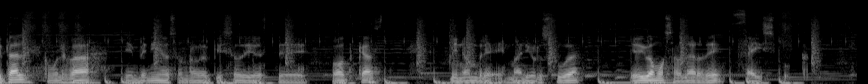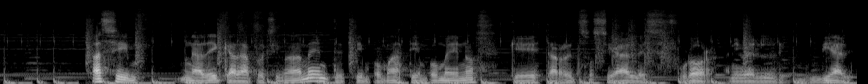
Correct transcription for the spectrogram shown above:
¿Qué tal? ¿Cómo les va? Bienvenidos a un nuevo episodio de este podcast. Mi nombre es Mario Ursúa y hoy vamos a hablar de Facebook. Hace una década aproximadamente, tiempo más, tiempo menos, que esta red social es furor a nivel mundial.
